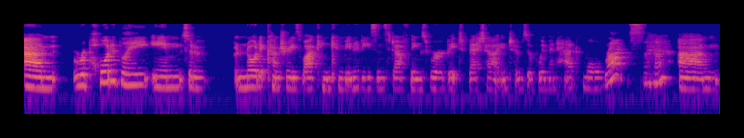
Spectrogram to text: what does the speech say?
Um, reportedly, in sort of Nordic countries, Viking communities and stuff, things were a bit better in terms of women had more rights. Mm-hmm. Um,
